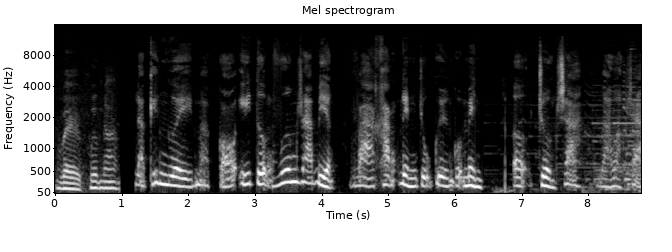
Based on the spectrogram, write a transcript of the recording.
về phương nam. Là cái người mà có ý tưởng vươn ra biển và khẳng định chủ quyền của mình ở Trường Sa và Hoàng Sa.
